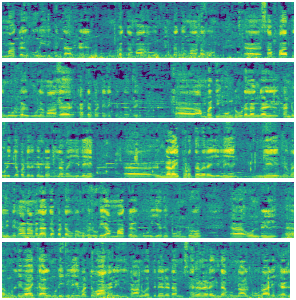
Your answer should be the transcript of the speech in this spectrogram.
அம்மாக்கள் கூறியிருக்கின்றார்கள். முன்பக்கமாகவும் பின்பக்கமாகவும் சப்பாத்து நூல்கள் மூலமாக கட்டப்பட்டிருக்கின்றது. ஐம்பத்தி மூன்று உடலங்கள் கண்டுபிடிக்கப்பட்டிருக்கின்ற நிலைமையிலே எங்களை பொறுத்தவரையிலே இங்கே வலிந்து காணாமலாக்கப்பட்ட உறவுகளுடைய அம்மாக்கள் கூறியது போன்று ஒன்றில் முள்ளிவாய்க்கால் முடிவிலே வட்டுவாகலில் ராணுவத்தினரிடம் சரணடைந்த முன்னாள் போராளிகள்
